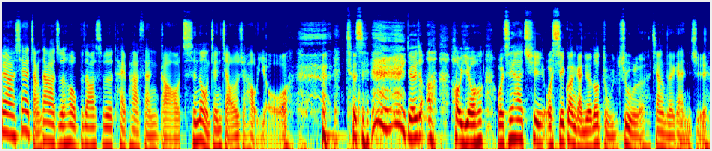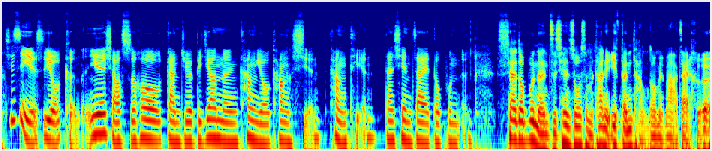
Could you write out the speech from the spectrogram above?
对啊，现在长大了之后，不知道是不是太怕三高，吃那种煎饺都觉得好油哦，就是有一种啊，好油，我吃下去，我血管感觉都堵住了这样的感觉。其实也是有可能，因为小时候感觉比较能抗油、抗咸、抗甜，但现在都不能。现在都不能。子倩说什么？她连一分糖都没办法再喝。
